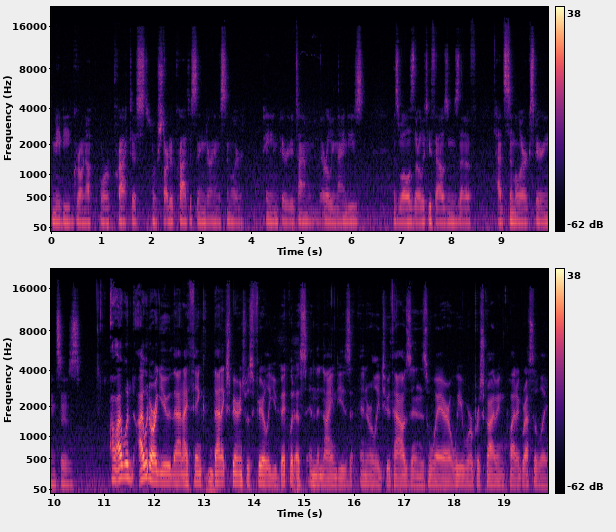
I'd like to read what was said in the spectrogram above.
maybe grown up or practiced or started practicing during a similar pain period of time the early 90s as well as the early 2000s that have had similar experiences Oh, I would I would argue that I think that experience was fairly ubiquitous in the 90s and early 2000s, where we were prescribing quite aggressively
